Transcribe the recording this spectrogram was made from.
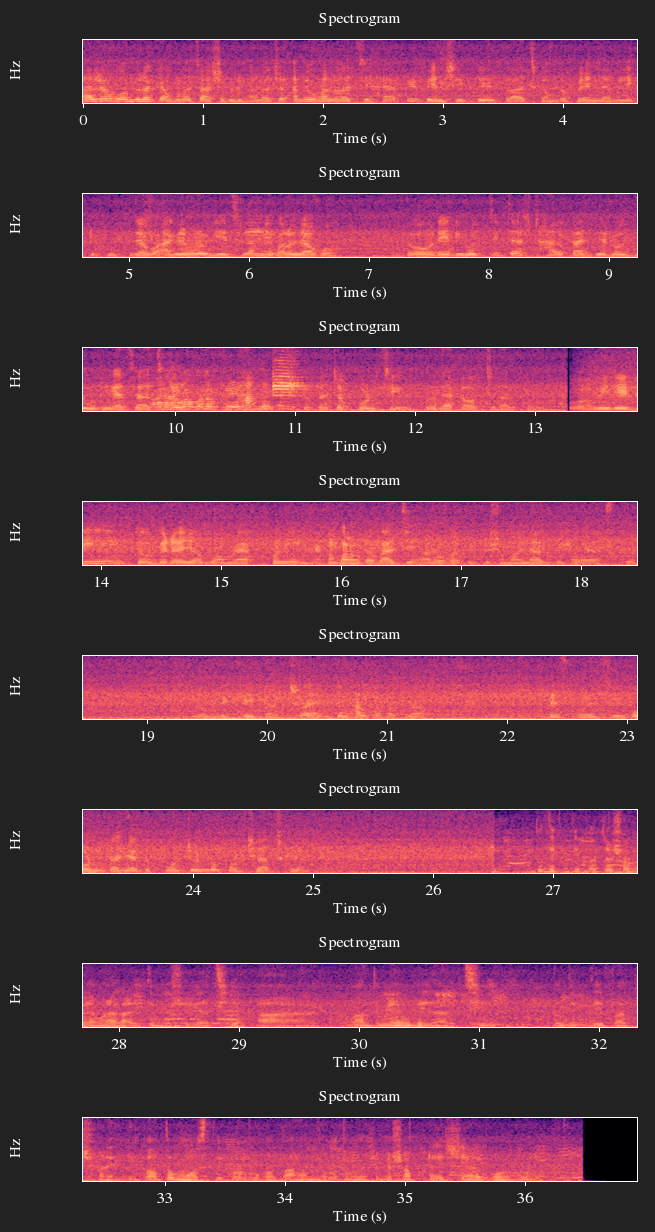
Hello বন্ধুরা কেমন আছো? আশা করি ভালো আছো। আমিও ভালো আছি। হ্যাপি ফ্রেন্ডশিপ ডে তো আজকে আমরা ফ্রেন্ডরা মিলে একটু ঘুরতে যাব। আগেরবারও গিয়েছিলাম এবারও যাব। তো রেডি হচ্ছি। জাস্ট হালকা যে রোদ্দ উঠে গেছে আজকে একটু টাচ আপ করছি। তো দেখা হচ্ছে তারপরে। তো আমি রেডি তো বেরোয় যাব আমরা এক্ষুনি। এখন বারোটা বাজে। আরও হয়তো একটু সময় লাগবে সবাই আসতে। তো দেখতেই পাচ্ছ একদম হালকা পাতলা ড্রেস পরেছি। গরমটা যেহেতু প্রচণ্ড পড়ছে আজকে। তো দেখতেই পাচ্ছ সবাই আমরা গাড়িতে বসে গেছি আর বান্ধবীরা মিলে যাচ্ছি। তো দেখতেই পাচ্ছ আর কত মস্তি করব, কত আনন্দ করব, তোমাদের সাথে সবটাই শেয়ার করব।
